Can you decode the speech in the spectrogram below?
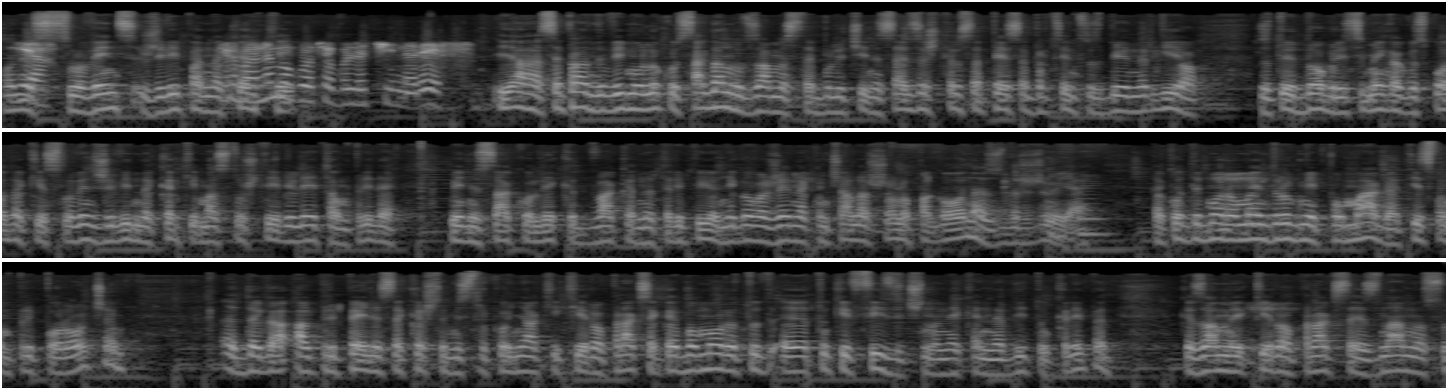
on je Ja. slovenc, živi pa na Ker ima Krki. nemogoče bolečine, res. Ja, se pravi, da vi mu lahko vsak dan odzamete bolečine, saj za 40-50% z bioenergijo. Zato je dobro. Jaz imam enega gospoda, ki je sloven, živi na Krki, ima 104 leta, on pride meni vsako leto dvakrat na terapijo, njegova žena je končala šolo, pa ga ona zdržuje. Tako da moramo en drugim pomagati. Jaz vam priporočam, eh, da ga ali pripelje se kakšnimi strokovnjaki kiroprakse, ker bo moral tudi eh, tukaj fizično nekaj narediti, ukrepati. Ker za me kiropraksa je znanost,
